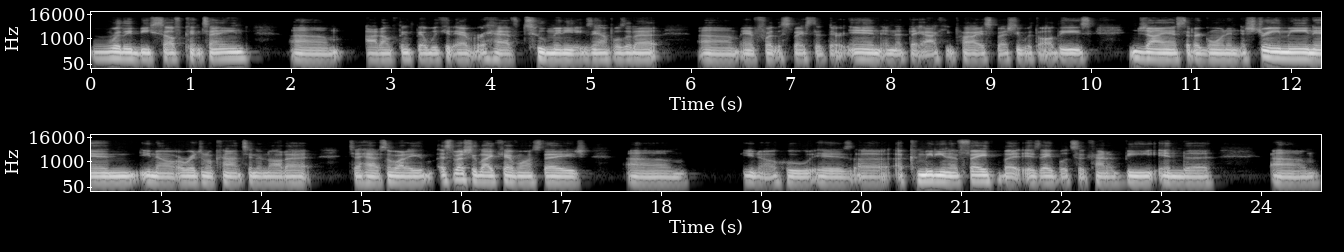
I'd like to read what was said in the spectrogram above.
really be self-contained. Um, I don't think that we could ever have too many examples of that. Um, and for the space that they're in and that they occupy, especially with all these giants that are going into streaming and you know original content and all that, to have somebody, especially like Kev on stage, um, you know, who is a, a comedian of faith, but is able to kind of be in the um,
